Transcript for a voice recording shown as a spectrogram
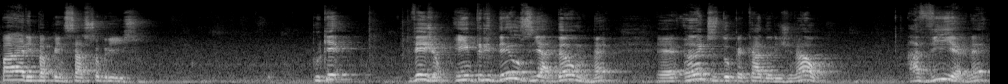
pare para pensar sobre isso. Porque, vejam, entre Deus e Adão, né, é, antes do pecado original, havia né,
